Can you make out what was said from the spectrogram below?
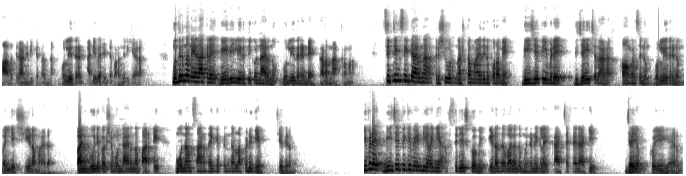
ഭാവത്തിലാണ് ഇരിക്കുന്നതെന്ന് മുരളീധരൻ അടിവരിട്ട് പറഞ്ഞിരിക്കുകയാണ്. മുതിർന്ന നേതാക്കളെ വേദിയിൽ ഇരുത്തിക്കൊണ്ടായിരുന്നു മുരളീധരന്റെ കടന്നാക്രമണം. സിറ്റിംഗ് സീറ്റായിരുന്ന തൃശൂർ നഷ്ടമായതിനു പുറമെ ബി ജെ പി ഇവിടെ വിജയിച്ചതാണ് കോൺഗ്രസിനും മുരളീധരനും വലിയ ക്ഷീണമായത്. വൻ ഭൂരിപക്ഷം ഉണ്ടായിരുന്ന പാർട്ടി മൂന്നാം സ്ഥാനത്തേക്ക് പിന്തള്ളപ്പെടുകയും ചെയ്തിരുന്നു. ഇവിടെ ബി ജെ പിക്ക് വേണ്ടി ഇറങ്ങിയ സുരേഷ് ഗോപി ഇടത് വലത് മുന്നണികളെ കാഴ്ചക്കാരാക്കി ജയം കൊയ്യുകയായിരുന്നു.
